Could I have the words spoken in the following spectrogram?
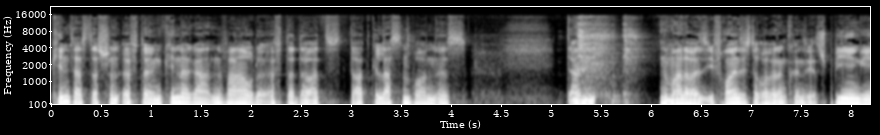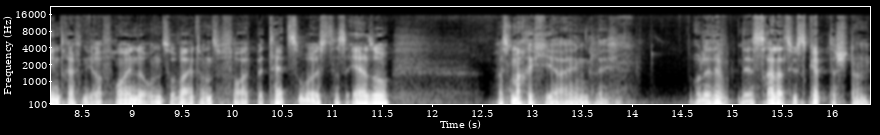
Kind hast, das schon öfter im Kindergarten war oder öfter dort, dort gelassen worden ist, dann normalerweise, die freuen sich darüber, dann können sie jetzt spielen gehen, treffen ihre Freunde und so weiter und so fort. Bei Tetsuo ist das eher so, was mache ich hier eigentlich? Oder der, der ist relativ skeptisch dann.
